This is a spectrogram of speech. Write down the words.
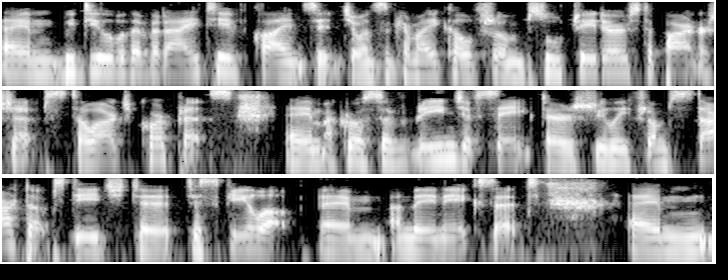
Um, we deal with a variety of clients at Johnston Carmichael, from sole traders to partnerships to large corporates, um, across a range of sectors, really from startup stage to, to scale up um, and then exit. Um,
